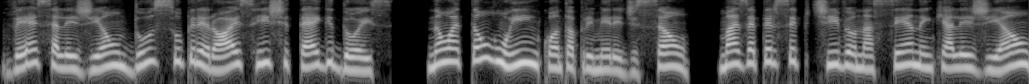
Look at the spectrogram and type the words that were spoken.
vê-se a Legião dos Super-Heróis Hashtag 2. Não é tão ruim quanto a primeira edição, mas é perceptível na cena em que a Legião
